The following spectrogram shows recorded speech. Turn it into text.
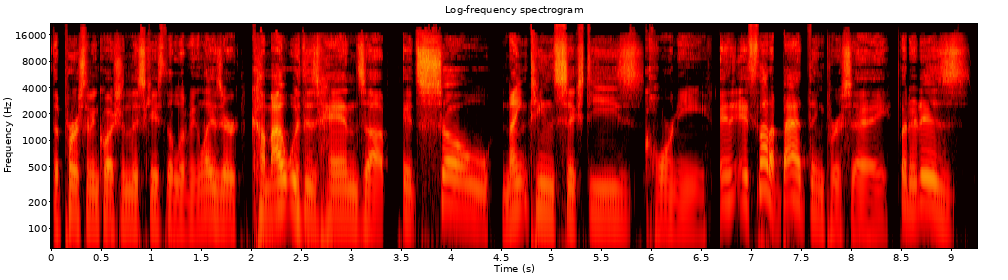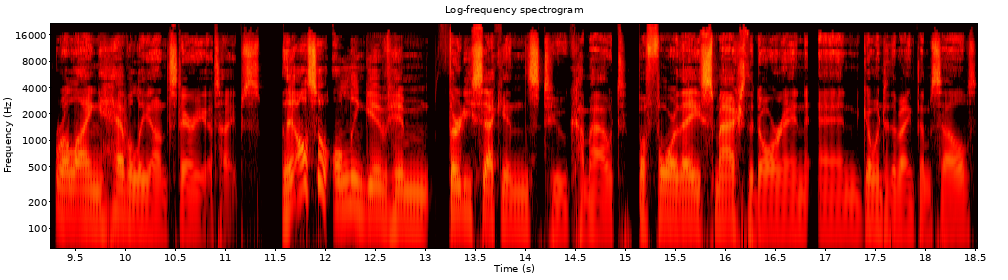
the person in question, in this case the living laser, come out with his hands up. It's so 1960s corny. And it's not a bad thing per se, but it is relying heavily on stereotypes. They also only give him 30 seconds to come out before they smash the door in and go into the bank themselves,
